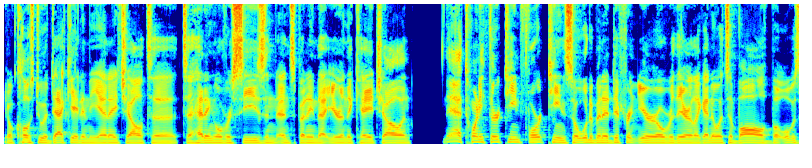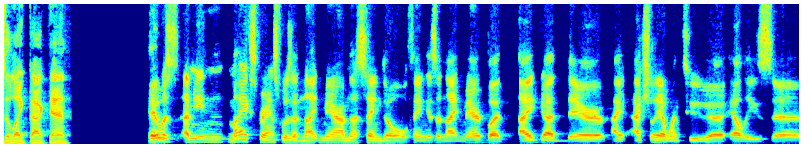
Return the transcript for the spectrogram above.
you know close to a decade in the NHL to to heading overseas and, and spending that year in the KHL and yeah 2013 14 so it would have been a different year over there like I know it's evolved but what was it like back then it was, I mean, my experience was a nightmare. I'm not saying the whole thing is a nightmare, but I got there. I actually I went to uh, Ellie's uh,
